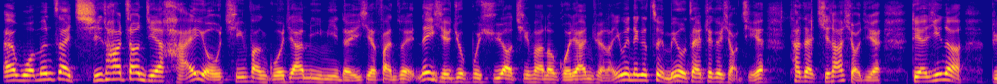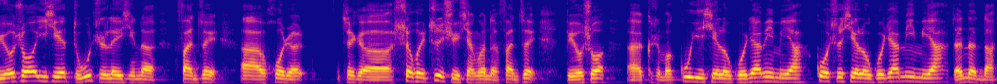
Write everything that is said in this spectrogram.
哎，我们在其他章节还有侵犯国家秘密的一些犯罪，那些就不需要侵犯到国家安全了，因为那个罪没有在这个小节，它在其他小节。典型的，比如说一些渎职类型的犯罪啊，或者这个社会秩序相关的犯罪，比如说呃什么故意泄露国家秘密啊，过失泄露国家秘密啊等等的，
